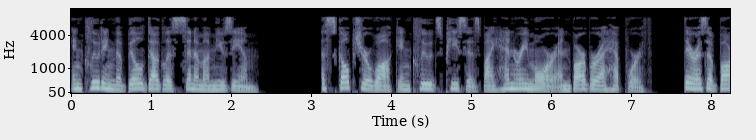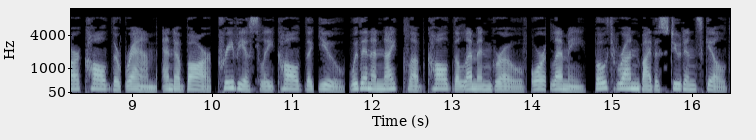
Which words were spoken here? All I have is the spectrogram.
including the Bill Douglas Cinema Museum. A sculpture walk includes pieces by Henry Moore and Barbara Hepworth. There is a bar called the Ram and a bar previously called the U within a nightclub called the Lemon Grove or Lemmy, both run by the Students' Guild.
